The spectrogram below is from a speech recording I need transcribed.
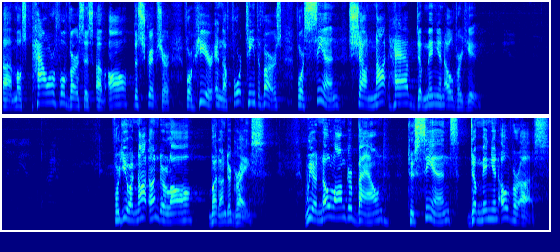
uh, most powerful verses of all the scripture. For here in the 14th verse, for sin shall not have dominion over you. For you are not under law, but under grace. We are no longer bound to sin's dominion over us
